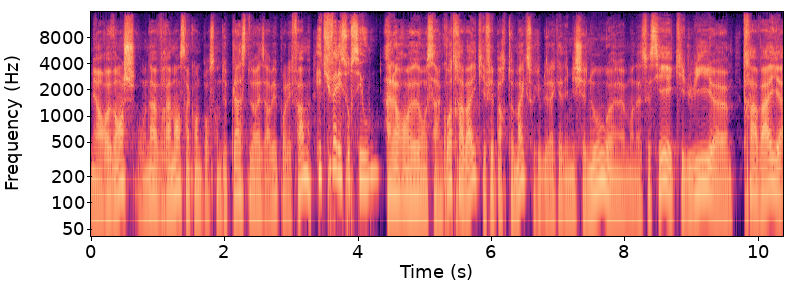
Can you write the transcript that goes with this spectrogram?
Mais en revanche, on a vraiment 50% de places de réservées pour les femmes. Et tu vas les sourcer où? Alors, euh, c'est un gros travail qui est fait par Thomas, qui s'occupe de l'académie chez nous, euh, mon associé, et qui lui euh, travaille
